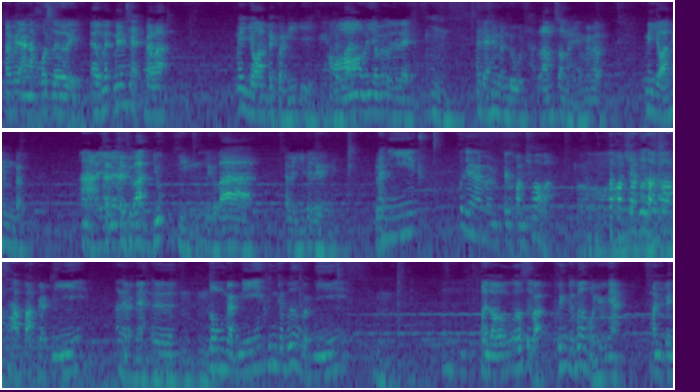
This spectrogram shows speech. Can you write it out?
ไม่เป็นอนาคตเลย เออไม่ไม่ใช่แบบว่า ไม่ย้อนไปกว่านี้อีกไงอ๋อ แบบว่า ไม่ยอมไม่กดเลย อืม ถ้าจะให้มันดูล้ำสมัยไม่แบบ ไม่ย้อนให้มันแบบอ่าย้อนไปเคยคิดว่ายุคหินหรือว่าอะไรอย่างนี้ไปเลย อันนี้พูดยังไงมันเป็นความชอบอะอ๋อ แต่ความชอบที่เราชอบสถาปัตย์แบบนี้อะไรแบบเนี้ยเออมมดงแบบนี้พื้นกระเบื้องแบบนี้อืมอืมเหมือนเราเรารู้สึกแบบพื้นกระเบื้องของยุคเนี้ยมันจะเป็น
